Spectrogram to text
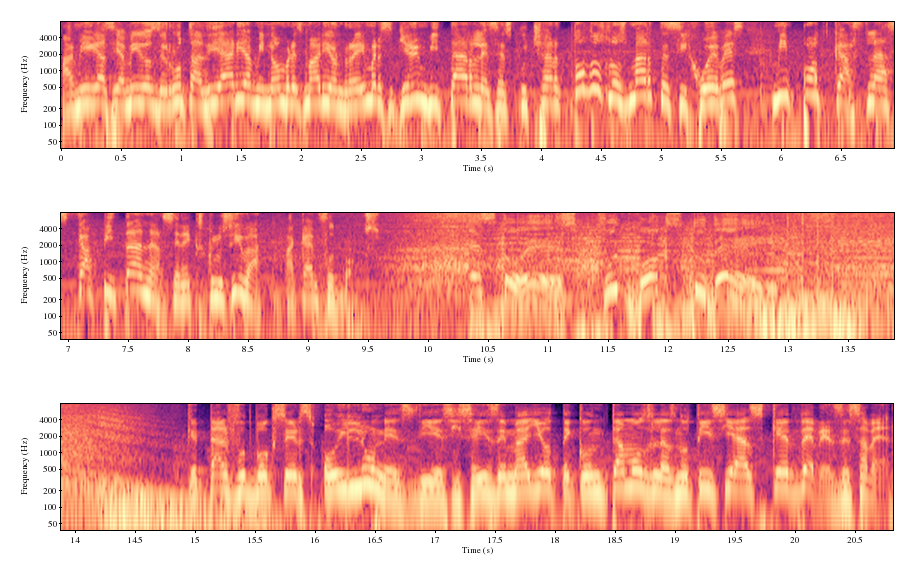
Amigas y amigos de Ruta Diaria, mi nombre es Marion Reimers y quiero invitarles a escuchar todos los martes y jueves mi podcast Las Capitanas en exclusiva acá en Footbox. Esto es Footbox Today. ¿Qué tal Footboxers? Hoy lunes 16 de mayo te contamos las noticias que debes de saber.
